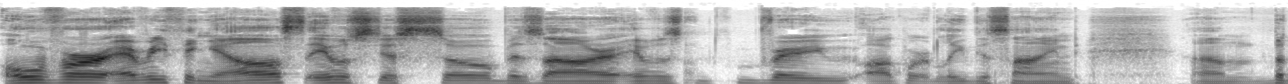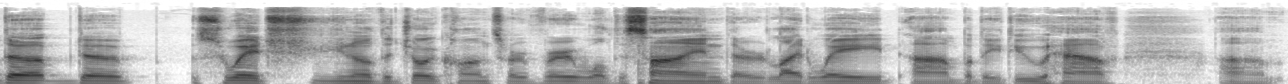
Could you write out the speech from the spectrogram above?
over everything else. It was just so bizarre. It was very awkwardly designed. Um, but the the Switch, you know, the Joy Cons are very well designed. They're lightweight, uh, but they do have um,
